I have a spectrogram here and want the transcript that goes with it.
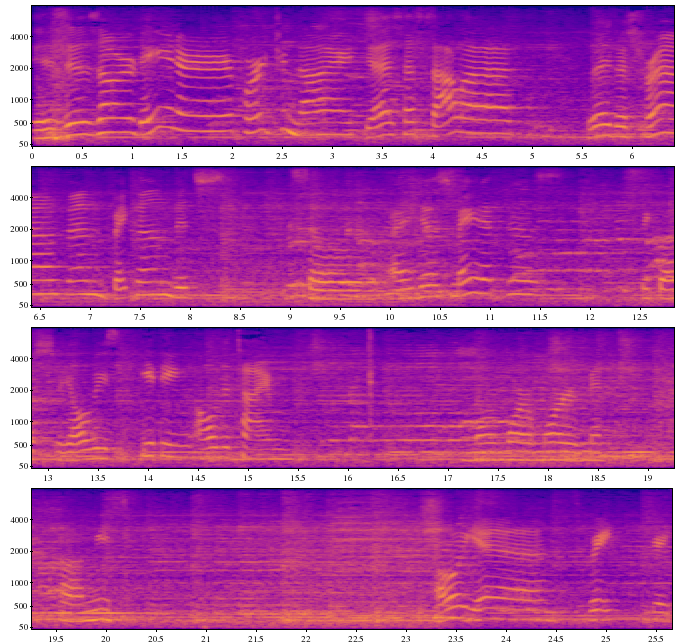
this is our dinner for tonight. Just a salad with a shrimp and bacon bits. So I just made it this because we always eating all the time. More, more, more meat. Uh, meat. Oh yeah, it's great, great.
